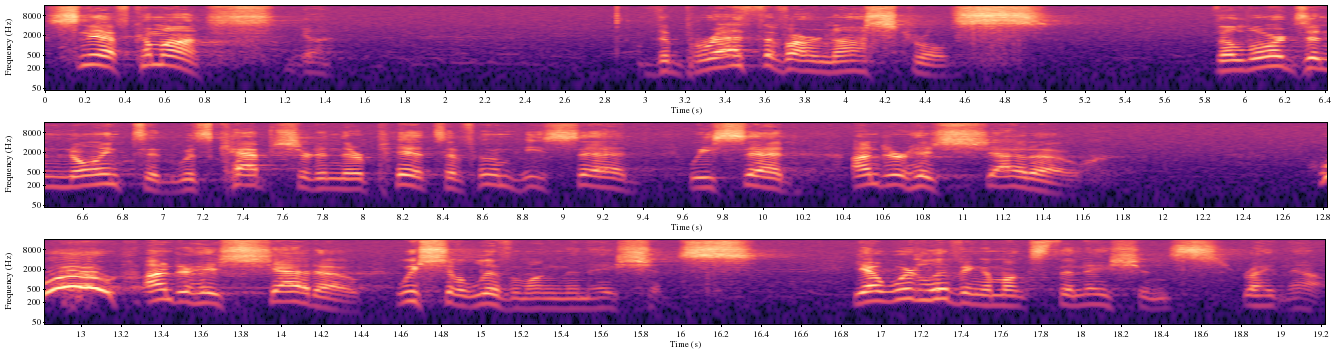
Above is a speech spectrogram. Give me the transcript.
Sniff, come on. The breath of our nostrils. The Lord's anointed was captured in their pits, of whom he said, we said, under his shadow. Woo! Under his shadow, we shall live among the nations. Yeah, we're living amongst the nations right now.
